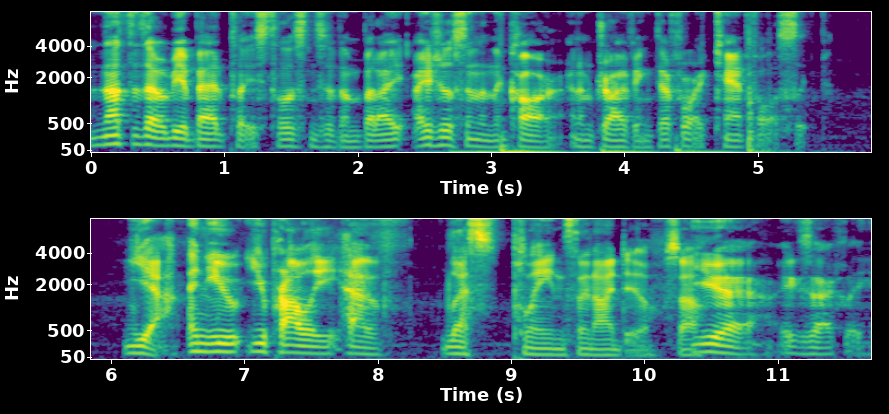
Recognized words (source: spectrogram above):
Not that that would be a bad place to listen to them, but I, I usually listen in the car and I'm driving, therefore I can't fall asleep. Yeah, and you you probably have less planes than I do. So Yeah, exactly.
